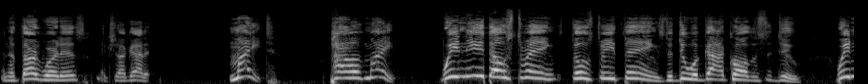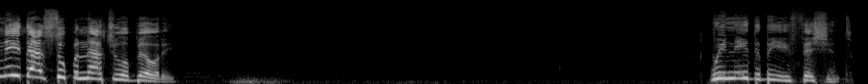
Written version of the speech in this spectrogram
And the third word is, make sure I got it, might. Power of might. We need those three, those three things to do what God called us to do. We need that supernatural ability. We need to be efficient.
